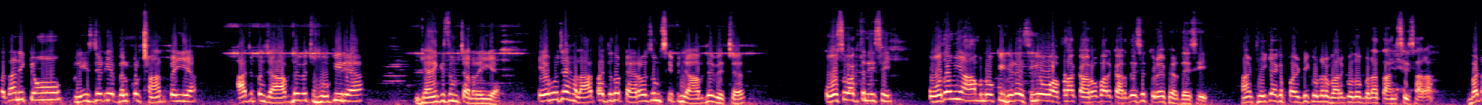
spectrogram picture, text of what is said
ਪਤਾ ਨਹੀਂ ਕਿਉਂ ਪੁਲਿਸ ਜਿਹੜੀ ਹੈ ਬਿਲਕੁਲ ਸ਼ਾਂਤ ਪਈ ਆ। ਅੱਜ ਪੰਜਾਬ ਦੇ ਵਿੱਚ ਹੋ ਕੀ ਰਿਹਾ? ਗੈਂਗਿਜ਼ਮ ਚੱਲ ਰਹੀ ਹੈ ਇਹੋ ਜਿਹੇ ਹਾਲਾਤ ਆ ਜਦੋਂ ਟੈਰੋਰਿਜ਼ਮ ਸੀ ਪੰਜਾਬ ਦੇ ਵਿੱਚ। ਉਸ ਵਕਤ ਨਹੀਂ ਸੀ। ਉਦੋਂ ਵੀ ਆਮ ਲੋਕੀ ਜਿਹੜੇ ਸੀ ਉਹ ਆਪਣਾ ਕਾਰੋਬਾਰ ਕਰਦੇ ਸੀ, ਤੁਰੇ ਫਿਰਦੇ ਸੀ। ਹਾਂ, ਠੀਕ ਹੈ ਕਿ ਪਾਰਟਿਕੂਲਰ ਵਰਗ ਉਦੋਂ ਬੜਾ ਤੰਗ ਸੀ ਸਾਰਾ। ਬਟ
